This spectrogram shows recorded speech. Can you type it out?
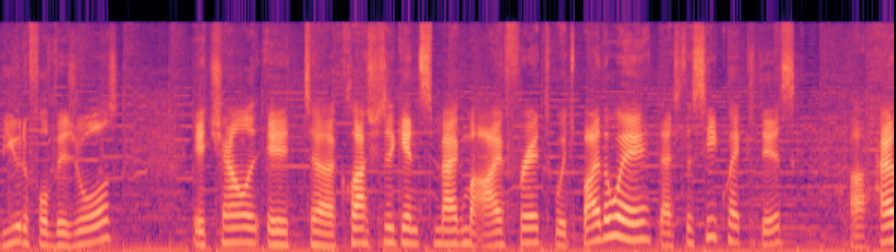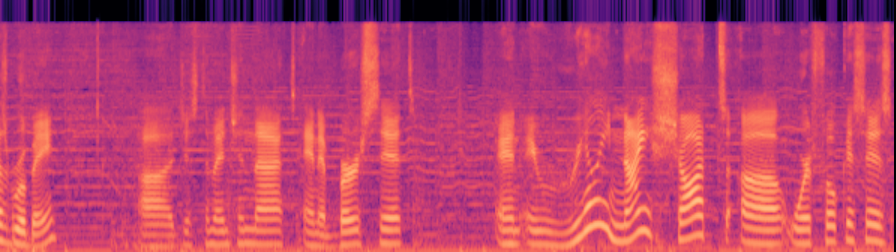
Beautiful visuals. It challenge it uh, clashes against Magma Ifrit, which, by the way, that's the Sequex disc, uh, Hasbro Bay. Uh, just to mention that, and it bursts it. And a really nice shot uh, where it focuses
